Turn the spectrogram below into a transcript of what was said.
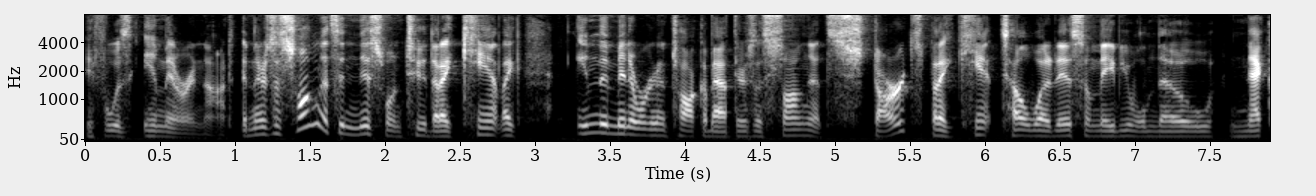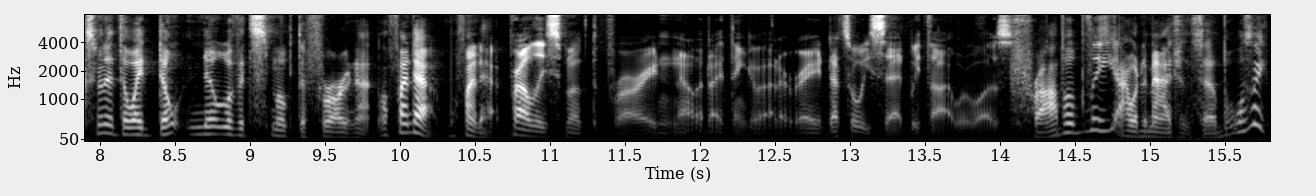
if it was in there or not. And there's a song that's in this one too that I can't like. In the minute we're going to talk about, there's a song that starts, but I can't tell what it is. So maybe we'll know next minute. Though I don't know if it's smoke the Ferrari or not. We'll find out. We'll find out. Probably Smoke the Ferrari. Now that I think about it, right? That's what we said. We thought it was. Probably, I would imagine so. But we'll see.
